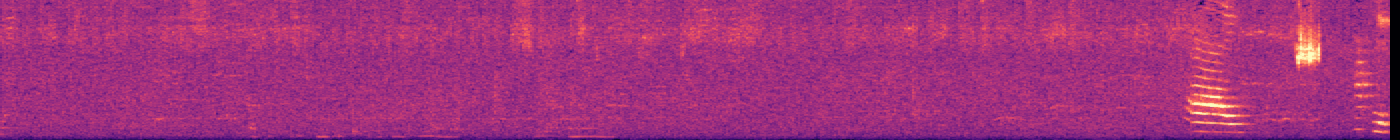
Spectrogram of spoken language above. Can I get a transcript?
บ อ้าวพี่ปุ๊ก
